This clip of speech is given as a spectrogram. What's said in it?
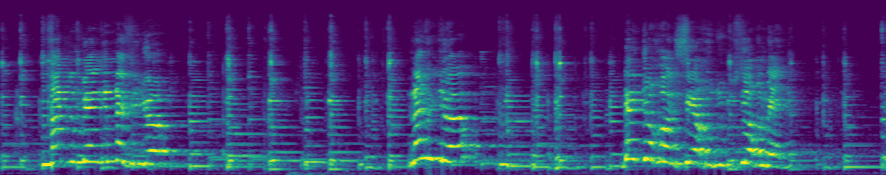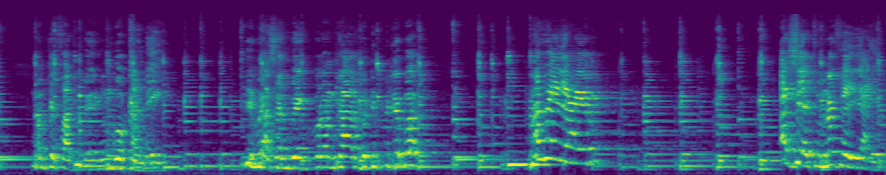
Fatou Mbengue Nafi Diop Nafi Diop dañ joxoon seexu ñu seexu Mbengue man te Fatou Mbengue mu bokkal ndey li mu Assane Mbengue borom taar ba député ba Nafi yaayam aseetu Nafi yaayam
